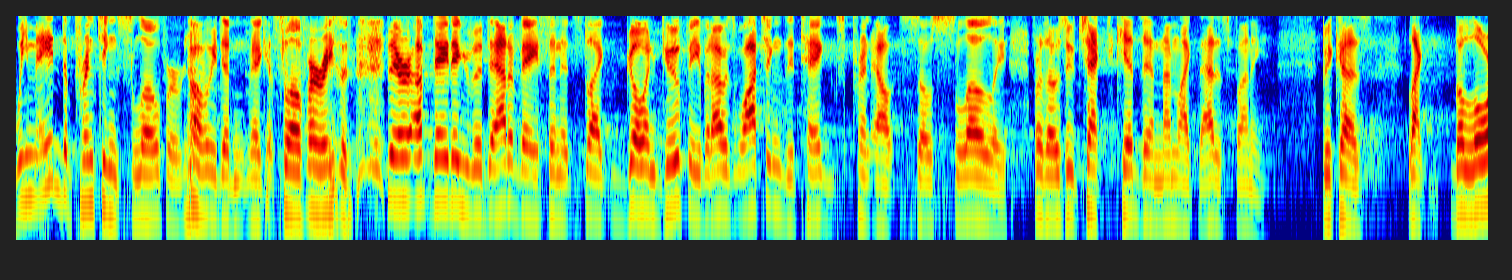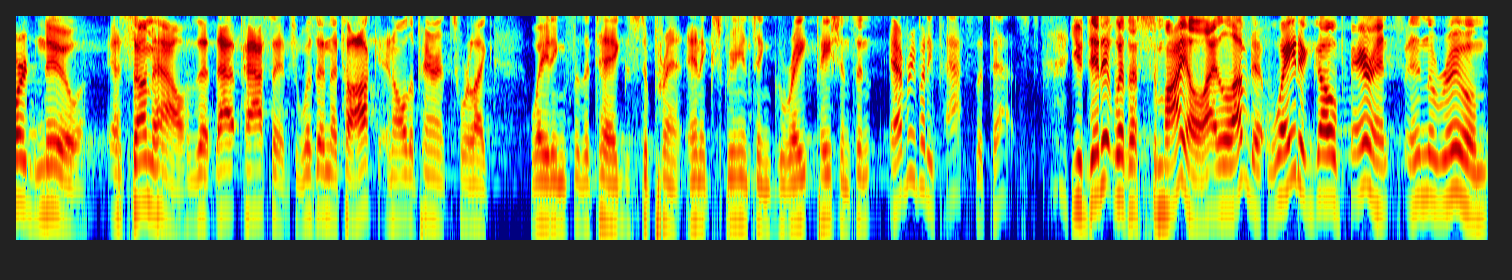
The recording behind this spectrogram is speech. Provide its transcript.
We made the printing slow for, no, we didn't make it slow for a reason. They're updating the database and it's like going goofy, but I was watching the tags print out so slowly for those who checked kids in, and I'm like, that is funny. Because, like, the Lord knew uh, somehow that that passage was in the talk, and all the parents were like, waiting for the tags to print and experiencing great patience. And everybody passed the test. You did it with a smile. I loved it. Way to go, parents in the room,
